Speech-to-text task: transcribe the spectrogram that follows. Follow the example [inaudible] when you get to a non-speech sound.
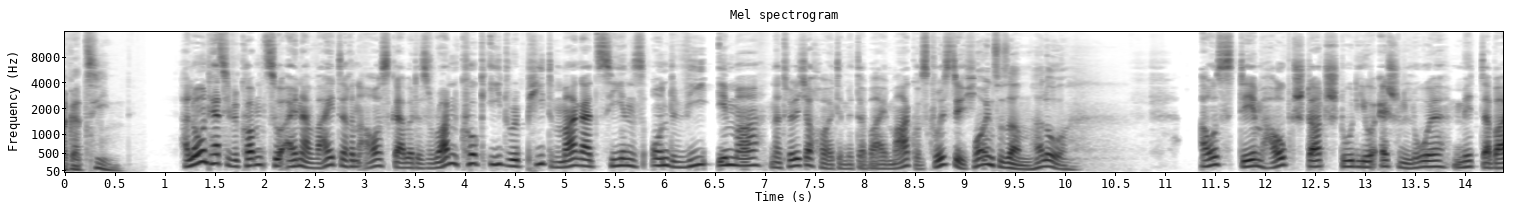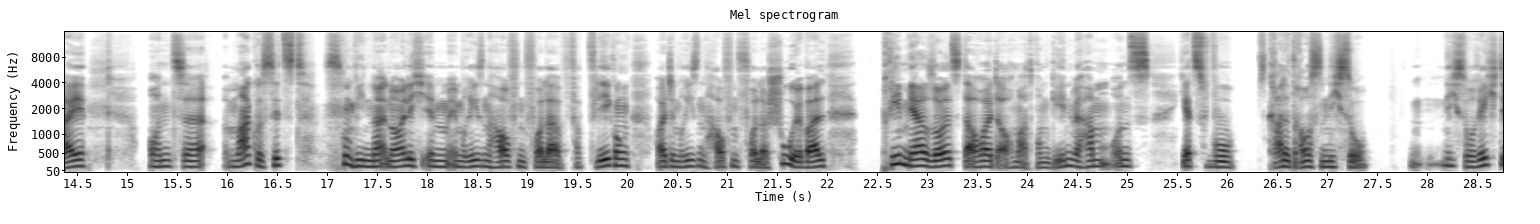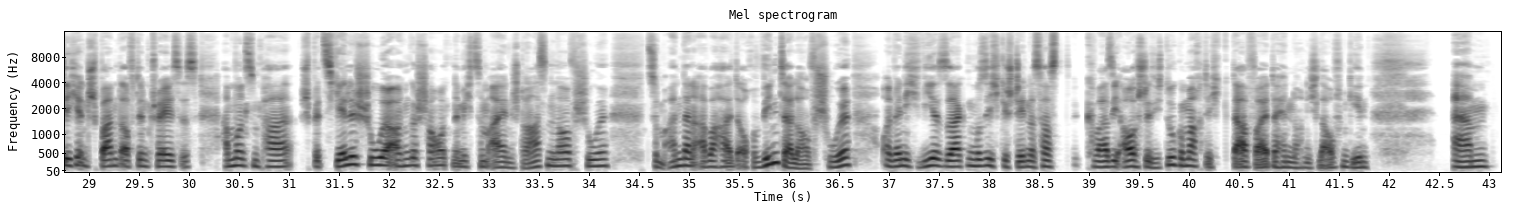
Magazin. Hallo und herzlich willkommen zu einer weiteren Ausgabe des Run, Cook, Eat, Repeat Magazins und wie immer natürlich auch heute mit dabei. Markus, grüß dich. Moin zusammen, hallo. Aus dem Hauptstadtstudio Eschenlohe mit dabei. Und äh, Markus sitzt, [laughs] so wie neulich, im, im Riesenhaufen voller Verpflegung, heute im Riesenhaufen voller Schuhe, weil primär soll es da heute auch mal drum gehen. Wir haben uns jetzt, wo es gerade draußen nicht so nicht so richtig entspannt auf den Trails ist, haben wir uns ein paar spezielle Schuhe angeschaut, nämlich zum einen Straßenlaufschuhe, zum anderen aber halt auch Winterlaufschuhe. Und wenn ich wir sage, muss ich gestehen, das hast quasi ausschließlich du gemacht. Ich darf weiterhin noch nicht laufen gehen. Ähm,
